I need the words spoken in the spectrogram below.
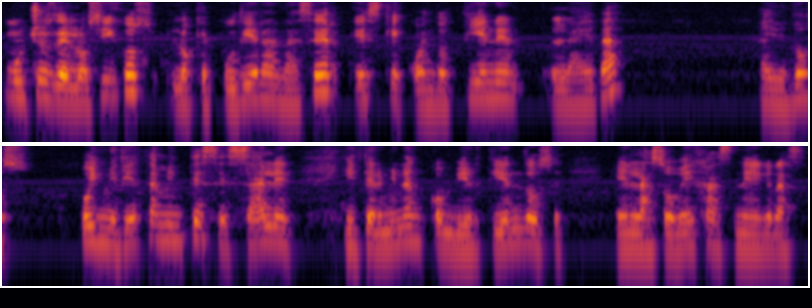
Muchos de los hijos lo que pudieran hacer es que cuando tienen la edad, hay dos, o inmediatamente se salen y terminan convirtiéndose en las ovejas negras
